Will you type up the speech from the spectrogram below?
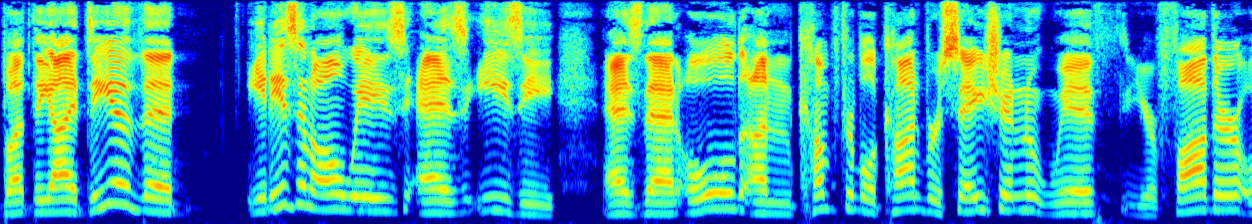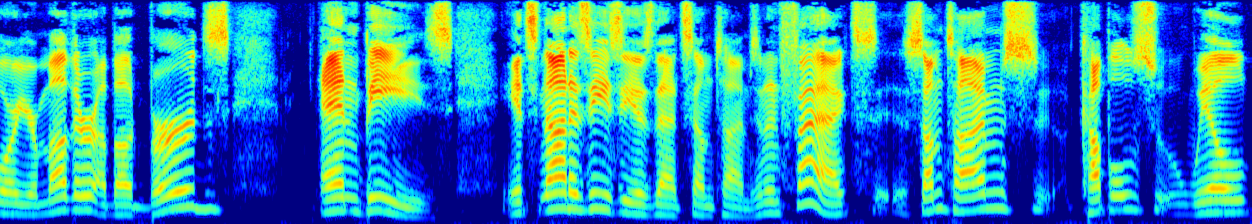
But the idea that it isn't always as easy as that old uncomfortable conversation with your father or your mother about birds and bees. It's not as easy as that sometimes. And in fact, sometimes couples will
